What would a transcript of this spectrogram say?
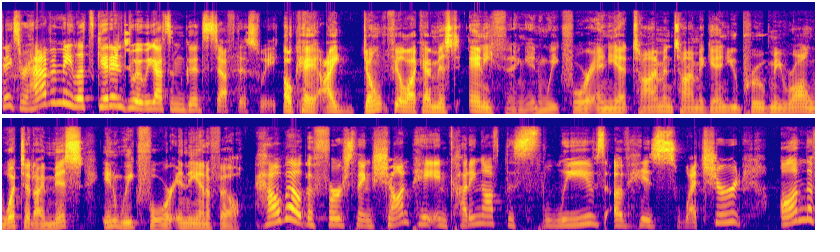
Thanks for having me. Let's get into it. We got some good stuff this week. Okay, I don't feel like I missed anything in week four, and yet time and time again you proved me wrong. What did I miss in week four in the NFL? How about the first thing? Sean Payton cutting off the sleeves of his sweatshirt on the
